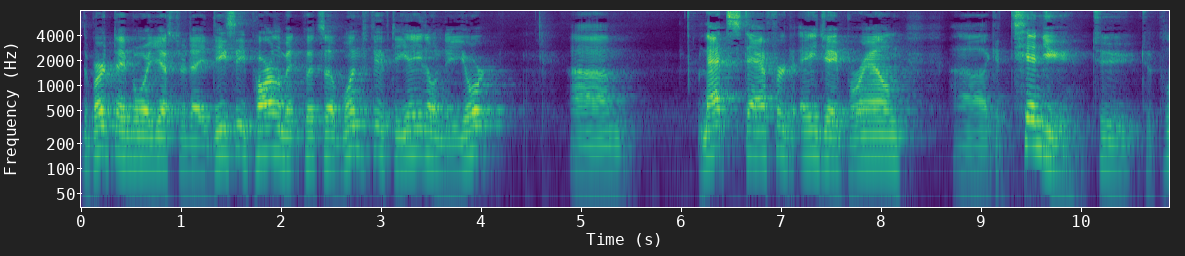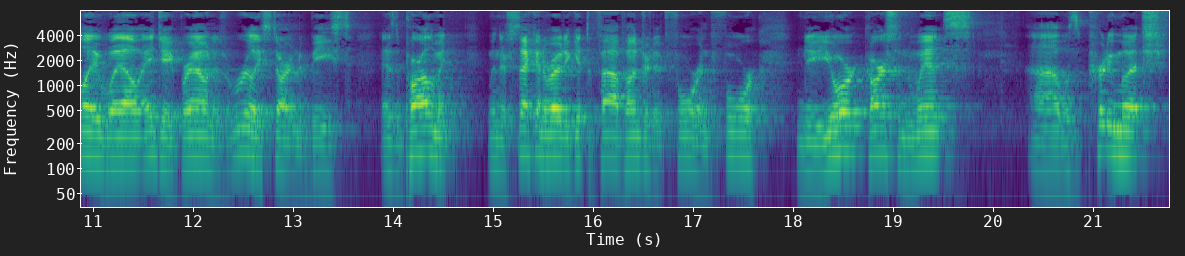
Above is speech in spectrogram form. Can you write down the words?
the birthday boy yesterday. DC Parliament puts up 158 on New York. Um, Matt Stafford, AJ Brown uh, continue to to play well. AJ Brown is really starting to beast as the Parliament win their second row to get to 500 at four and four. New York, Carson Wentz uh, was pretty much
